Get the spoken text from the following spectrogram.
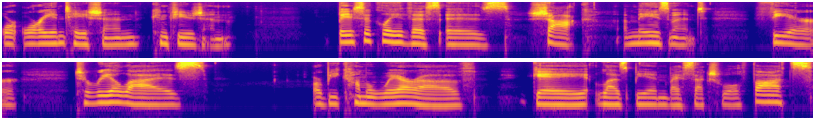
or orientation confusion. Basically, this is shock, amazement, fear to realize or become aware of gay, lesbian, bisexual thoughts,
